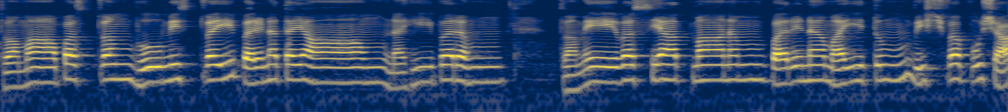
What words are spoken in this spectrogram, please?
త్వమాపస్త్వం భూమిస్త్వై పరిణతయాం నహి పరం త్వమేవ స్యాత్మానం పరిణమయితుం విశ్వపుషా.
